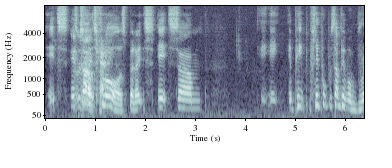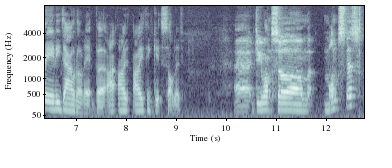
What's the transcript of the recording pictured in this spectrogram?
It's It it's was got its flaws, but it's it's um. It, it, people, people, some people really down on it, but I, I, I think it's solid. Uh, do you want some monsters?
